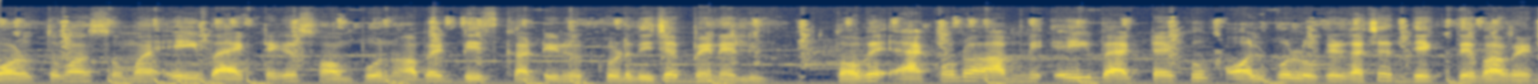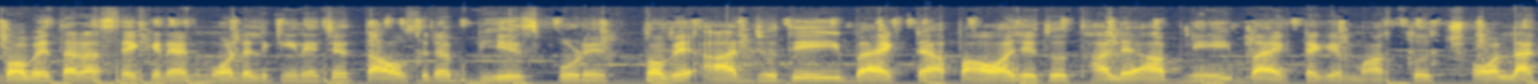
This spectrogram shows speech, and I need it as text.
বর্তমান সময় এই বাইকটাকে সম্পূর্ণভাবে ডিসকন্টিনিউ করে দিয়েছে বেনেলি তবে এখনও আপনি এই ব্যাগটাকে খুব অল্প লোকের কাছে দেখতে পাবেন। তবে তারা সেকেন্ড হ্যান্ড মডেল কিনেছে, তাও সেটা বিএস ফোরের তবে আজ যদি এই বাইকটা পাওয়া যেত, তাহলে আপনি এই বাইকটাকে মাত্র ছ লাখ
